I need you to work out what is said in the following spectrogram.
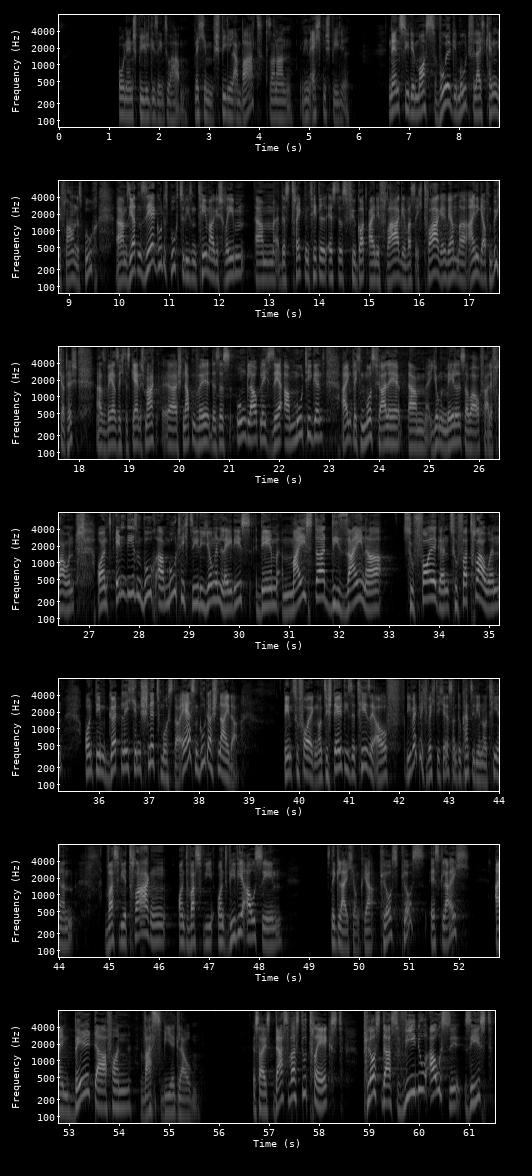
ohne einen Spiegel gesehen zu haben? Nicht im Spiegel am Bad, sondern in den echten Spiegel. Nancy de Moss, Wohlgemut, vielleicht kennen die Frauen das Buch. Ähm, sie hat ein sehr gutes Buch zu diesem Thema geschrieben. Ähm, das trägt den Titel, ist es für Gott eine Frage, was ich trage? Wir haben äh, einige auf dem Büchertisch. Also wer sich das gerne äh, schnappen will, das ist unglaublich, sehr ermutigend. Eigentlich ein Muss für alle ähm, jungen Mädels, aber auch für alle Frauen. Und in diesem Buch ermutigt sie die jungen Ladies, dem Meisterdesigner zu folgen, zu vertrauen und dem göttlichen Schnittmuster. Er ist ein guter Schneider, dem zu folgen. Und sie stellt diese These auf, die wirklich wichtig ist, und du kannst sie dir notieren, was wir tragen und was wir, und wie wir aussehen, ist eine Gleichung, ja. Plus, plus ist gleich ein Bild davon, was wir glauben. Das heißt, das, was du trägst, plus das, wie du aussiehst,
